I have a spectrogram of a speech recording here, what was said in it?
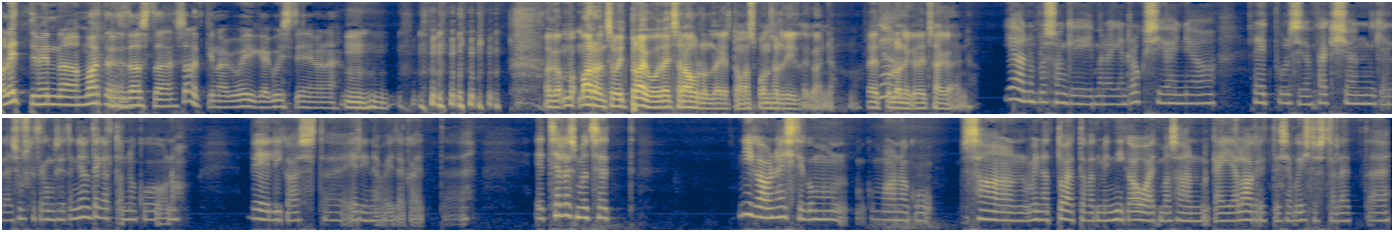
balletti minna, Martensit osta, sa oledki nagu õige kunstiinimene. Mhm. aga ma, ma arvan, et sa võid praegu täitsa rahul olla tegelikult oma sponsordiilidega, onju. Red Bull Jaa. on ikka täitsa äge, onju. ja no pluss ongi, ma räägin Roxy on ju, Red Bull, siis on Faction, kelle suuskadega ma sõidan ja no tegelikult on nagu noh, veel igast äh, erinevaid, aga et, et selles mõttes, et nii kaua on hästi, kui kui ma nagu saan või nad toetavad mind nii kaua, et ma saan käia laagrites ja võistlustel, et äh,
